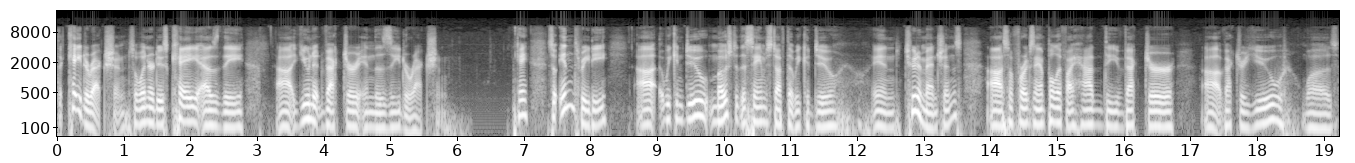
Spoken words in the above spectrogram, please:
the k direction. So we'll introduce k as the uh, unit vector in the z direction. Okay, so in 3D, uh, we can do most of the same stuff that we could do in two dimensions. Uh, so for example, if I had the vector, uh, vector u was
